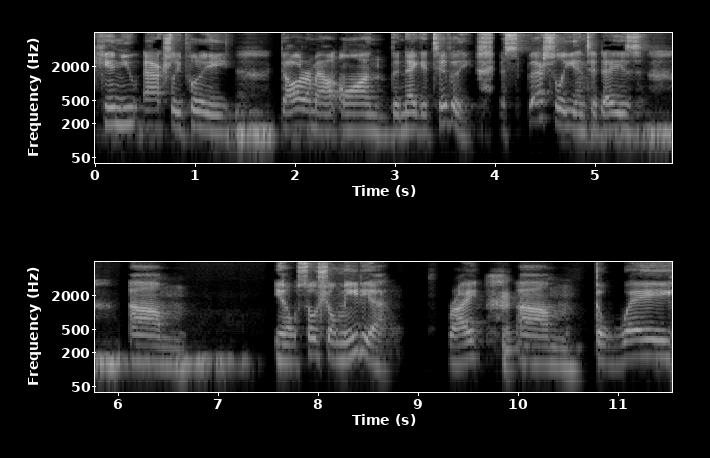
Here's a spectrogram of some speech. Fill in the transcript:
can you actually put a dollar amount on the negativity, especially in today's um, you know, social media right? Mm-hmm. Um, the way,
